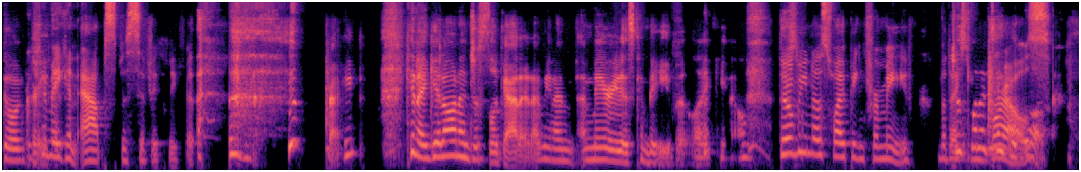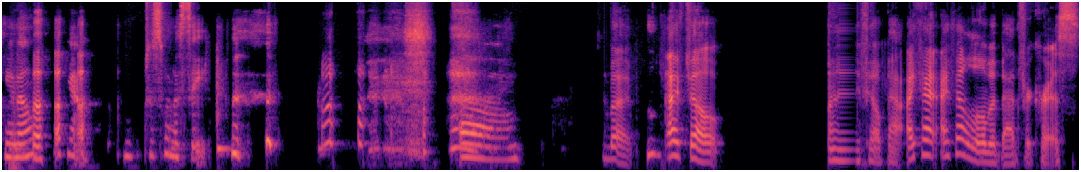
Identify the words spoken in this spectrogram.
going crazy, should make an app specifically for that. right? Can I get on and just look at it? I mean, I'm, I'm married as can be, but like you know, There'll be no swiping for me, but just I can want to browse. look. You know, yeah, just want to see. um, but I felt I felt bad. I I felt a little bit bad for Chris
